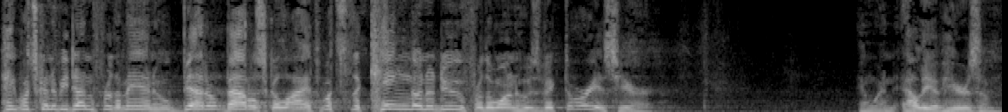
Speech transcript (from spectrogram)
Hey, what's going to be done for the man who battles Goliath? What's the king going to do for the one who's victorious here? And when Eliab hears him,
